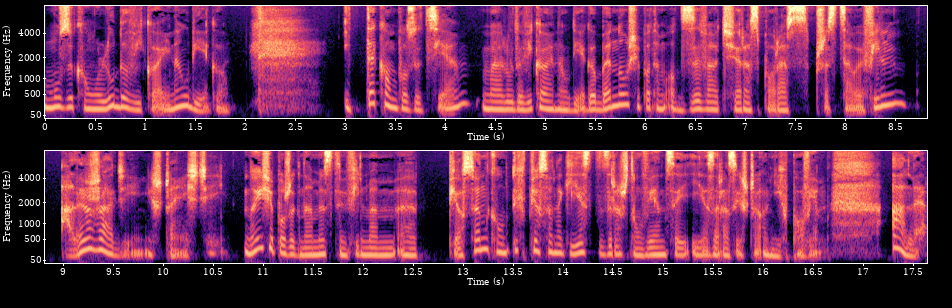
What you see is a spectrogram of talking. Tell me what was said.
muzyką Ludovico Einaudiego. I te kompozycje Ludovico Einaudiego będą się potem odzywać raz po raz przez cały film, ale rzadziej niż częściej. No i się pożegnamy z tym filmem piosenką. Tych piosenek jest zresztą więcej i ja zaraz jeszcze o nich powiem. Ale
